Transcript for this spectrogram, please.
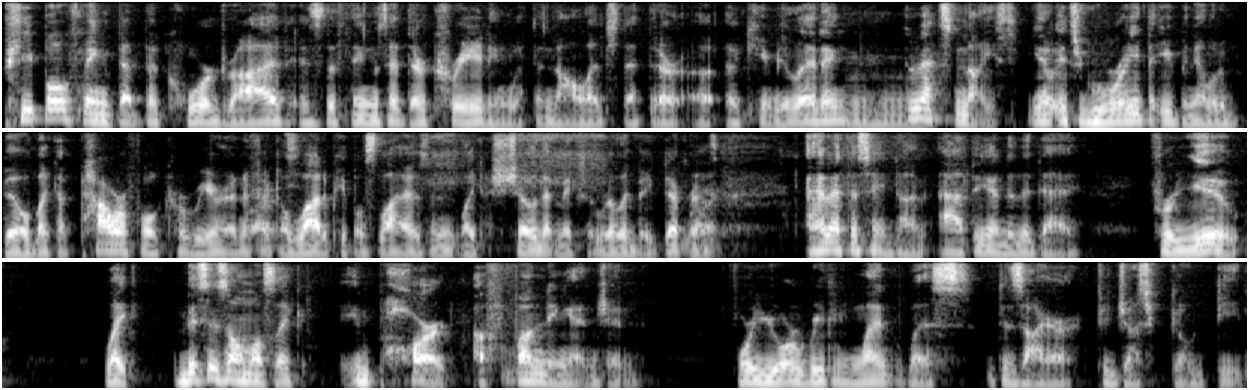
people think that the core drive is the things that they're creating with the knowledge that they're uh, accumulating. Mm-hmm. And that's nice. You know, it's great that you've been able to build like a powerful career and affect a lot of people's lives and like a show that makes a really big difference. And at the same time, at the end of the day, for you, like this is almost like in part a funding engine for your relentless desire to just go deep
